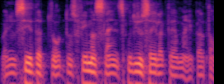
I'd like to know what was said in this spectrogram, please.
when you say that those famous lines, Mujhe jo lagta hai, main karta.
